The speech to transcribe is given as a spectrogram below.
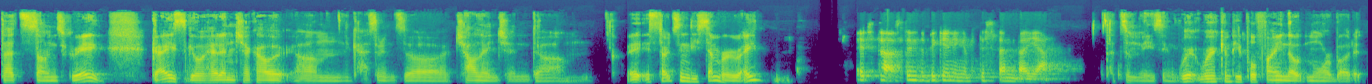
That sounds great. Guys, go ahead and check out um, Catherine's uh, challenge. And um, it, starts in December, right? It starts in the beginning of December, yeah. That's amazing. Where, where can people find out more about it?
